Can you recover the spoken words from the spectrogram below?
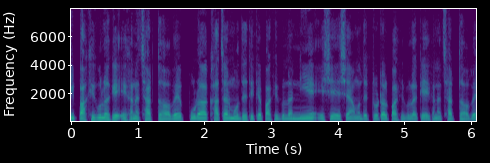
এই পাখিগুলোকে এখানে ছাড়তে হবে। পুরা খাঁচার মধ্যে থেকে পাখিগুলো নিয়ে এসে এসে আমাদের টোটাল পাখিগুলোকে এখানে ছাড়তে হবে।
